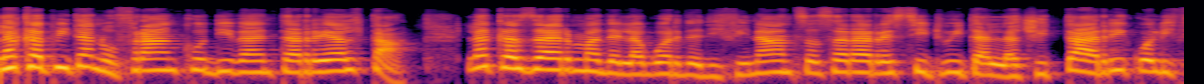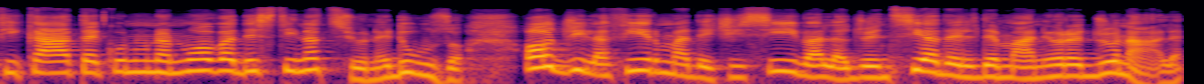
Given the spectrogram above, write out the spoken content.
La Capitano Franco diventa realtà. La caserma della Guardia di Finanza sarà restituita alla città, riqualificata e con una nuova destinazione d'uso. Oggi la firma decisiva all'Agenzia del Demanio regionale.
